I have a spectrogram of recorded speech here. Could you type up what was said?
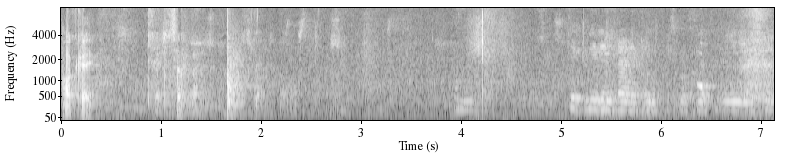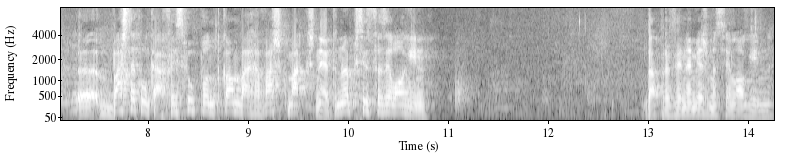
Ok. Tem que vir entrar aqui no Facebook. Uh, basta colocar facebook.com.br Vasco Marques Neto. Não é preciso fazer login. Dá para ver na mesma sem login.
